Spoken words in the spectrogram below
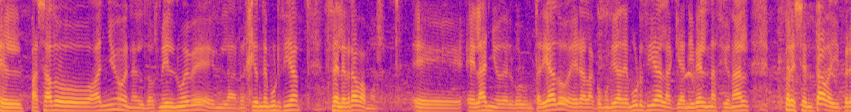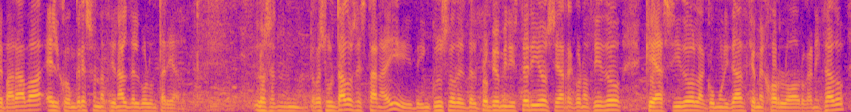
El pasado año, en el 2009, en la región de Murcia, celebrábamos eh, el año del voluntariado. Era la comunidad de Murcia la que a nivel nacional presentaba y preparaba el Congreso Nacional del Voluntariado. Los resultados están ahí, incluso desde el propio Ministerio se ha reconocido que ha sido la comunidad que mejor lo ha organizado.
